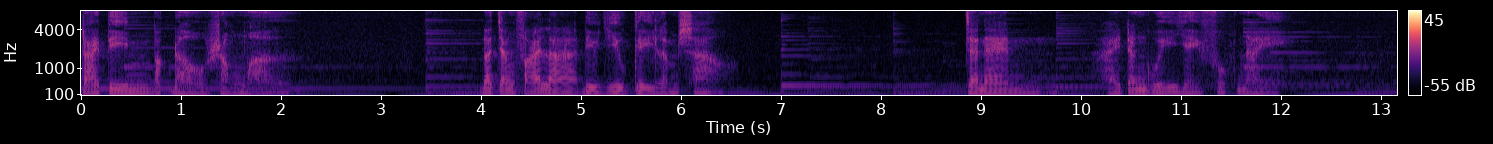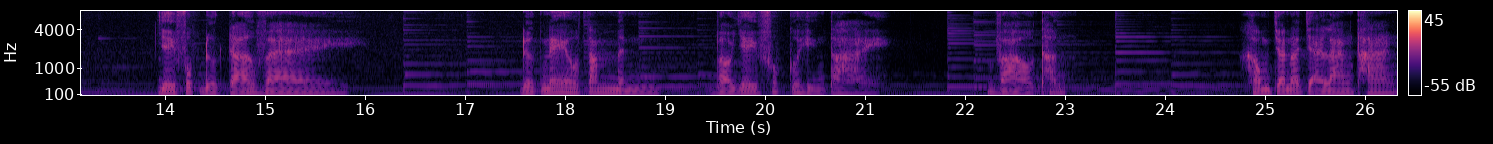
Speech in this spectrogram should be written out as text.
Trái tim bắt đầu rộng mở. Đó chẳng phải là điều diệu kỳ lắm sao? Cho nên, hãy trân quý giây phút này. Giây phút được trở về, được neo tâm mình vào giây phút của hiện tại, vào thân. Không cho nó chạy lang thang,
